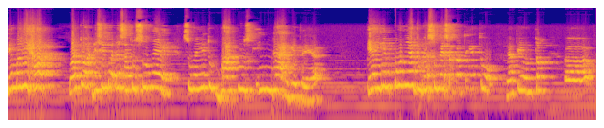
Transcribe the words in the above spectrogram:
dia melihat wah itu di situ ada satu sungai. Sungai itu bagus, indah gitu ya. Dia ingin punya juga sungai seperti itu nanti untuk uh,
